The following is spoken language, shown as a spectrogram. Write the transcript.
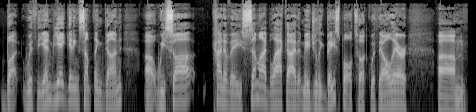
But with the NBA getting something done, uh, we saw kind of a semi black eye that Major League Baseball took with all their um,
